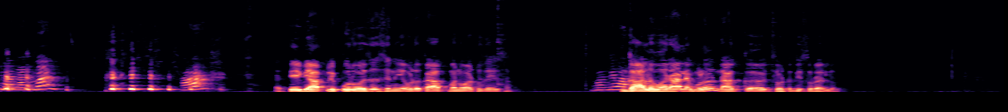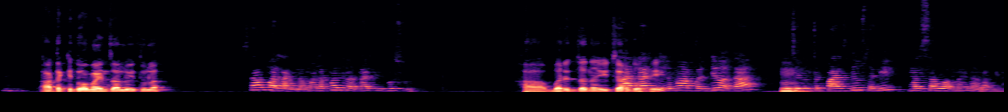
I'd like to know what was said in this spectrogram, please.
म्हणाल मग. हा? ते बी आपले पूर्वजच आहे ना एवढं काय अपमान वाटू द्यायचा? नाही गालवर आल्यामुळं नाक अं, छोटं दिसू राहिलं. आता किती महिना चालू आहे तुला? सहावा लागला मला पंधरा तारखेपासून. हा बरेच जण विचारत चार होते. बर्थडे होता. त्याच्यानंतर पाच दिवसांनी मला सहावा महिना लागला.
